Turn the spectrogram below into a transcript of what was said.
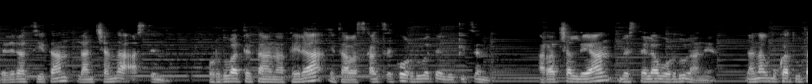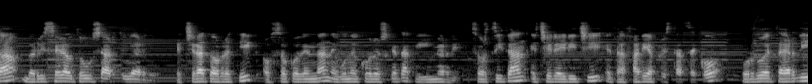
bederatzietan lantxanda azten du, ordu batetan atera eta bazkaltzeko ordu bete edukitzen du. Arratsaldean beste lau ordu lanean. Lanak bukatuta berriz ere autobusa hartu behar du. Etxerata horretik auzoko dendan eguneko erosketak egin behar ditu. Zortzitan etxera iritsi eta afaria prestatzeko, ordu eta erdi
